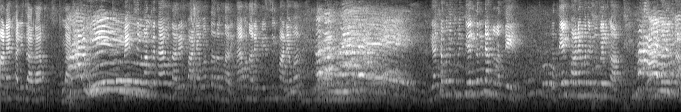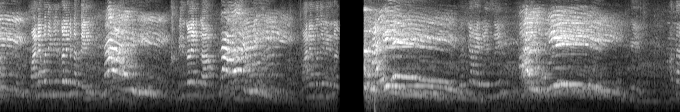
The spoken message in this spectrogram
पाण्याखाली जाणार नाही. पेन्सिल मात्र काय होणार आहे? पाण्यावर तरंगणार आहे. काय होणार आहे? पेन्सिल पाण्यावर याच्यामध्ये तुम्ही तेल तरी टाकलं ना तेल. तेल पाण्यामध्ये डुबेल का? का पाण्यामध्ये विरघळेल का तेल विरघळेल का पाण्यामध्ये विरघळेल कशी आहे पेन्सिल ओके. आता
